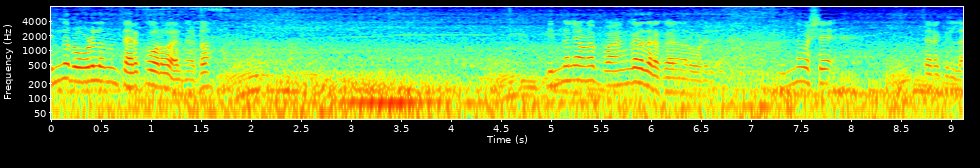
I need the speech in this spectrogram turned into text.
ഇന്ന് റോഡിലൊന്നും തിരക്ക് കുറവായിരുന്നു കേട്ടോ. ഇന്നലെയാണ് ഭയങ്കര തിരക്കായിരുന്നു റോഡിൽ ഇന്ന് പക്ഷേ തിരക്കില്ല.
